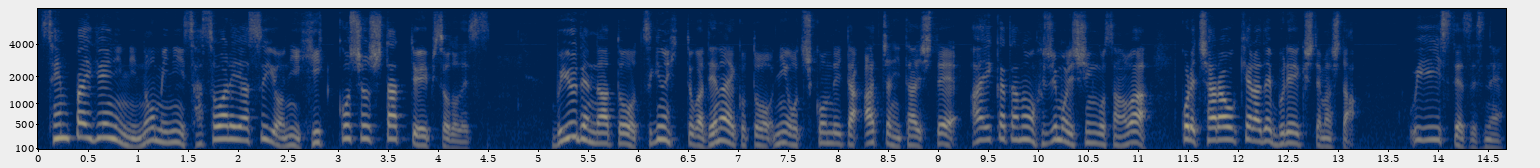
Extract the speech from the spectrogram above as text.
先輩芸人にのみに誘われやすいように引っ越しをしたっていうエピソードです。武勇伝の後次のヒットが出ないことに落ち込んでいたあっちゃんに対して相方の藤森慎吾さんはこれチャラ男キャラでブレイクしてました。ウィースってやつですね。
